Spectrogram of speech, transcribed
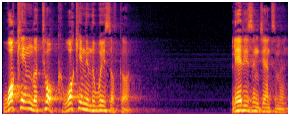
Walking the talk, walking in the ways of God. Ladies and gentlemen,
